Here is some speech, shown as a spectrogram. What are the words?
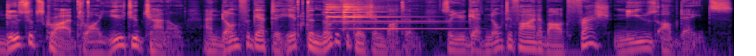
do subscribe to our YouTube channel and don't forget to hit the notification button so you get notified about fresh news updates.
